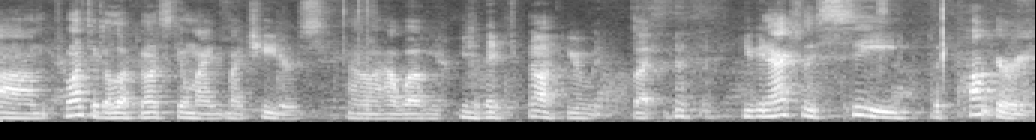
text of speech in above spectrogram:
um, if you want to take a look, you want to steal my, my cheaters. I don't know how well you you not you, but you can actually see the puckering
